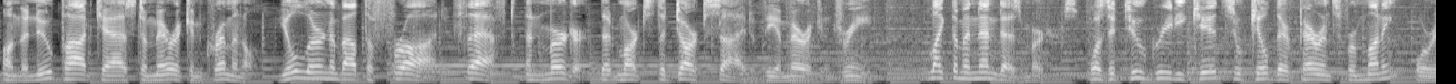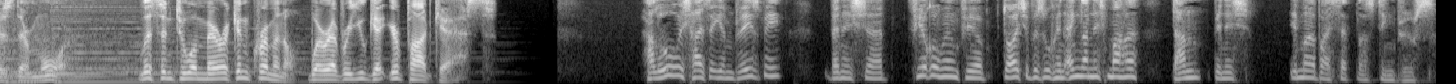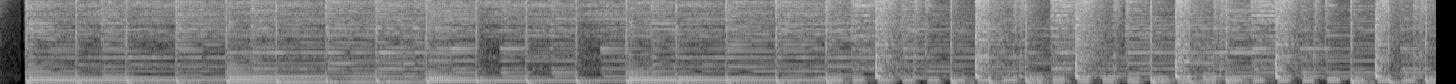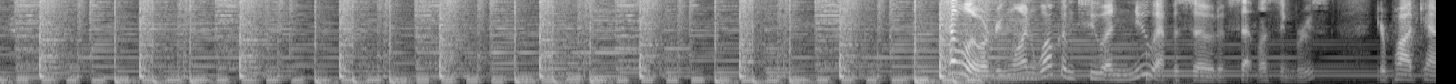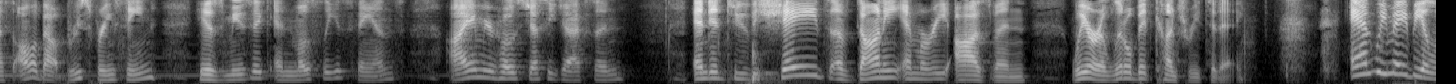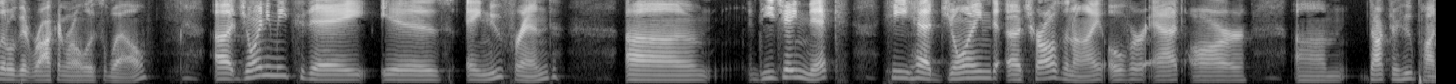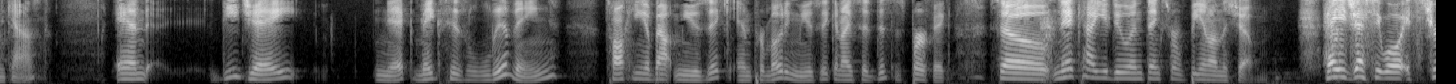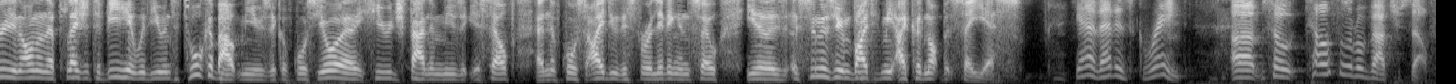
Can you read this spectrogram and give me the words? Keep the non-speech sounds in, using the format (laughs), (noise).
On the new podcast, American Criminal, you'll learn about the fraud, theft, and murder that marks the dark side of the American dream. Like the Menendez murders, was it two greedy kids who killed their parents for money, or is there more? Listen to American Criminal wherever you get your podcasts. Hallo, ich heiße Ian Bresby. Wenn ich äh, Führungen für deutsche Besuche in England nicht mache, dann bin ich immer bei Set Listing Bruce. Hello, everyone. Welcome to a new episode of Set Listing Bruce, your podcast all about Bruce Springsteen, his music, and mostly his fans. I am your host, Jesse Jackson, and into the shades of Donnie and Marie Osmond, we are a little bit country today. And we may be a little bit rock and roll as well. Uh, joining me today is a new friend, um, DJ Nik he had joined uh, Charles and I over at our um, Doctor Who podcast, and DJ Nik makes his living talking about music and promoting music, and I said this is perfect. So Nik, how you doing? Thanks for being on the show. Hey Jesse, well, it's truly an honor and a pleasure to be here with you and to talk about music. Of course, you're a huge fan of music yourself, and of course, I do this for a living. And so, you know, as, as soon as you invited me, I could not but say yes. Yeah, that is great. Um, so tell us a little about yourself.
